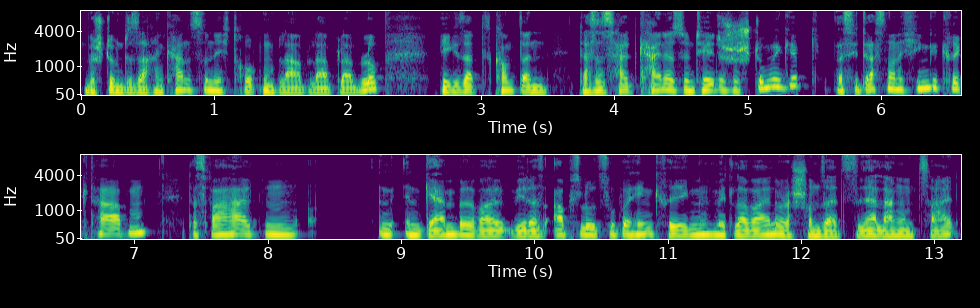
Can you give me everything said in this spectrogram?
Bestimmte Sachen kannst du nicht drucken, bla bla bla blub. Wie gesagt, kommt dann, dass es halt keine synthetische Stimme gibt, dass sie das noch nicht hingekriegt haben. Das war halt ein, ein Gamble, weil wir das absolut super hinkriegen mittlerweile oder schon seit sehr langem Zeit.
